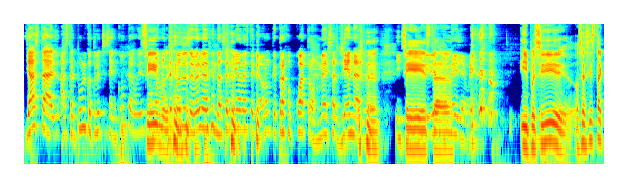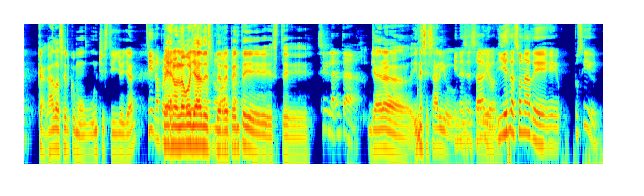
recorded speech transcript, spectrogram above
ya hasta el, hasta el público te lo echas en contra, güey. Es como no te pases de verga, dejen de hacer mierda a este cabrón que trajo cuatro mesas llenas, güey. Y, sí, está... botella, güey. Y pues sí, o sea, sí está cagado hacer como un chistillo ya. Sí, no, pero, pero luego ya de, de repente, este... Sí, la neta. Ya era innecesario. Innecesario. Y es la zona de, pues sí,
